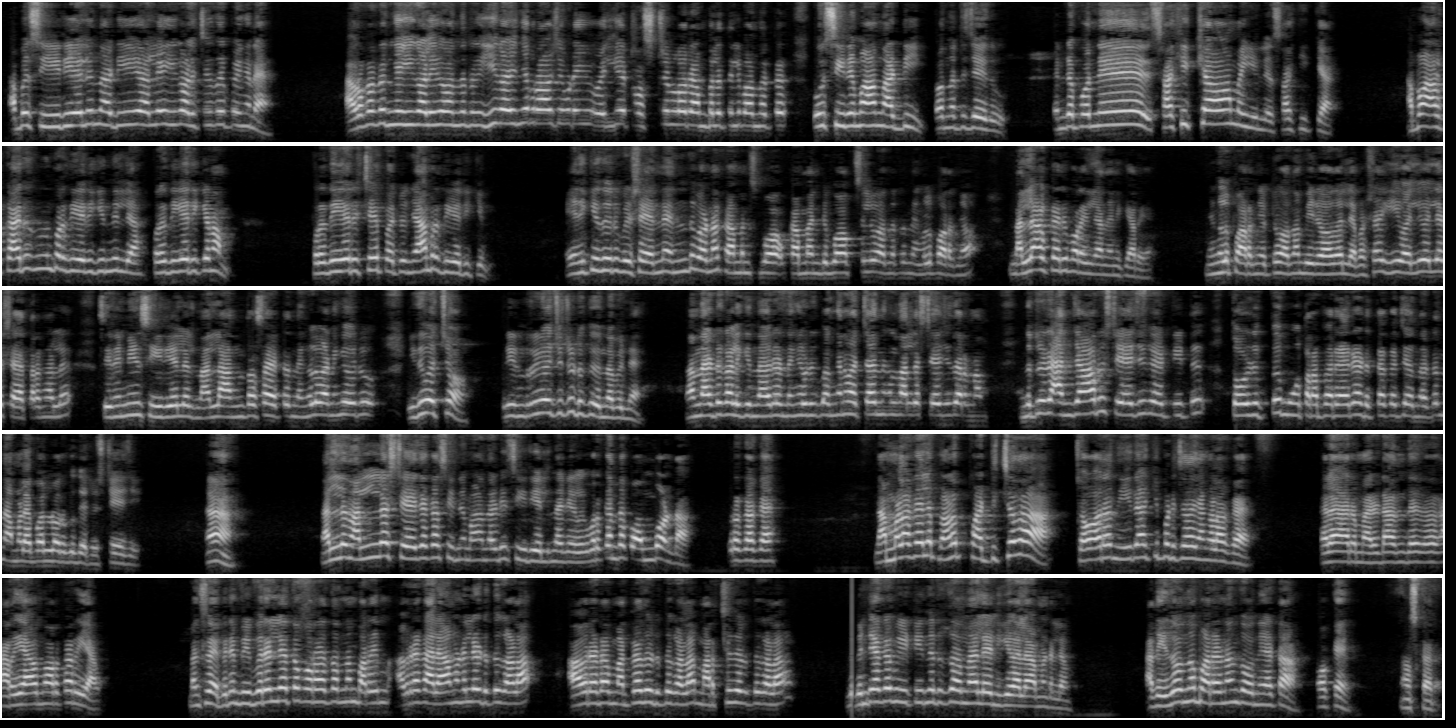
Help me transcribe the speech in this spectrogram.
അപ്പൊ സീരിയൽ നടി അല്ലേ ഈ കളിച്ചത് ഇപ്പൊ ഇങ്ങനെ? അവർക്കൊക്കെ ഇങ്ങനെ ഈ കളി വന്നിട്ട് ഈ കഴിഞ്ഞ പ്രാവശ്യം ഇവിടെ ഈ വലിയ ട്രസ്റ്റ് ഉള്ള ഒരു അമ്പലത്തിൽ വന്നിട്ട് ഒരു സിനിമ നടി വന്നിട്ട് ചെയ്തു. എന്റെ പൊന്നെ സഹിക്കാൻ വയ്യില്ല സഹിക്കാൻ? അപ്പൊ ആൾക്കാരൊന്നും പ്രതികരിക്കുന്നില്ല. പ്രതികരിക്കണം. പ്രതികരിച്ചേ പറ്റൂ. ഞാൻ പ്രതികരിക്കും. എനിക്കിതൊരു വിഷയം. എന്നെ എന്ത് വേണം കമൻസ് ബോ കമന്റ് ബോക്സിൽ വന്നിട്ട് നിങ്ങൾ പറഞ്ഞോ. നല്ല ആൾക്കാർ പറയില്ല എന്ന് എനിക്കറിയാം. നിങ്ങൾ പറഞ്ഞിട്ട് വന്ന വിരോധമല്ല? പക്ഷേ ഈ വലിയ വലിയ ക്ഷേത്രങ്ങളിൽ സിനിമയും സീരിയലും നല്ല അന്തസ്സായിട്ട് നിങ്ങൾ വേണമെങ്കിൽ ഒരു ഇത് വെച്ചോ. ഒരു ഇന്റർവ്യൂ വെച്ചിട്ട് എടുക്കുന്ന പിന്നെ. നന്നായിട്ട് കളിക്കുന്നവരുണ്ടെങ്കിൽ അങ്ങനെ വെച്ചാൽ നിങ്ങൾ നല്ല സ്റ്റേജ് തരണം. എന്നിട്ട് ഒരു അഞ്ചാറ് സ്റ്റേജ് കെട്ടിയിട്ട് തൊഴുത്ത് മൂത്രപ്പരേരെ അടുത്തൊക്കെ ചെന്നിട്ട് നമ്മളെ പോലുള്ളവർക്ക് തരും സ്റ്റേജ് ആ. നല്ല നല്ല സ്റ്റേജൊക്കെ സിനിമ നടി സീരിയൽ നടികൾ. ഇവർക്ക് എന്താ കൊമ്പുണ്ടാ ഇവർക്കൊക്കെ? നമ്മളൊക്കെ നമ്മൾ പഠിച്ചതാ. ചോര നീരാക്കി പഠിച്ചതാ ഞങ്ങളൊക്കെ. കലാകാരന്മാരുടെ അറിയാവുന്നവർക്ക് അറിയാവുന്നവർക്കറിയാം മനസ്സിലായി? പിന്നെ വിവരമില്ലാത്ത കുറെ തന്നെ പറയും അവരെ കലാമണ്ഡലം എടുത്തു കള അവരുടെ മറ്റേത് എടുത്തു കള മറിച്ചത് എടുത്തു കള. ഇവന്റെയൊക്കെ വീട്ടിൽ നിന്ന് എടുത്ത് തന്നാലേ എനിക്ക് കലാമണ്ഡലം. അത് ഇതൊന്ന് പറയണമെന്ന് തോന്നിയേട്ടാ ഓക്കെ. നമസ്കാരം.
